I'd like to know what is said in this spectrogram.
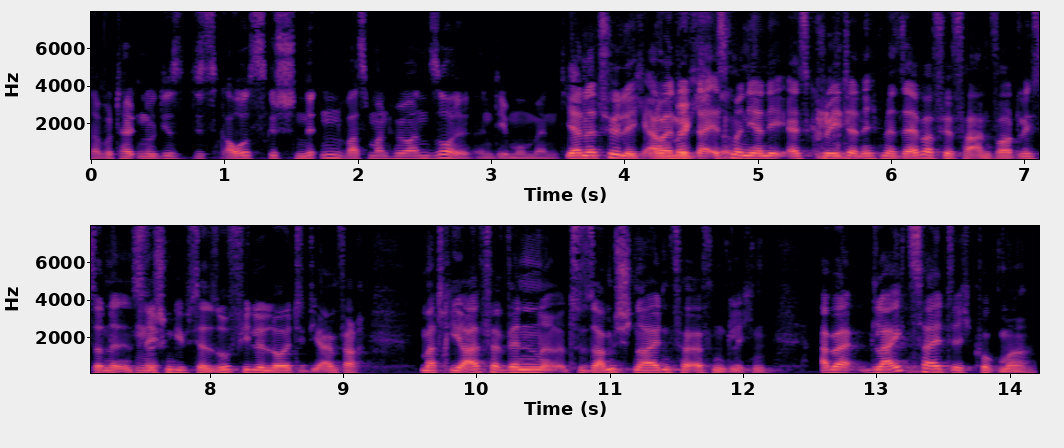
Da wird halt nur dieses rausgeschnitten, was man hören soll in dem Moment. Ja, natürlich, aber möchte. da ist man ja als Creator nicht mehr selber für verantwortlich, sondern inzwischen nee. gibt es ja so viele Leute, die einfach Material verwenden, zusammenschneiden, veröffentlichen. Aber gleichzeitig, mhm. guck mal,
